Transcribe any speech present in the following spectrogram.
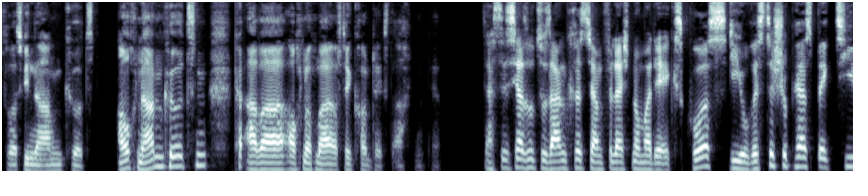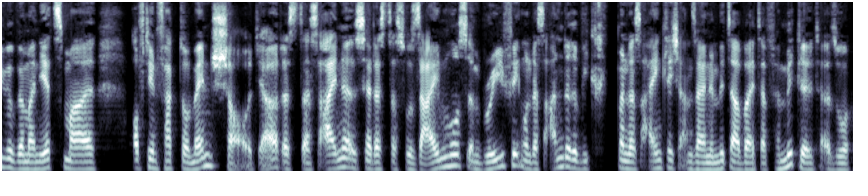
sowas wie Namen kürzt. Auch Namen kürzen, aber auch nochmal auf den Kontext achten. Ja. Das ist ja sozusagen, Christian, vielleicht nochmal der Exkurs, die juristische Perspektive. Wenn man jetzt mal auf den Faktor Mensch schaut. Ja, dass das eine ist ja, dass das so sein muss im Briefing und das andere, wie kriegt man das eigentlich an seine Mitarbeiter vermittelt? Also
